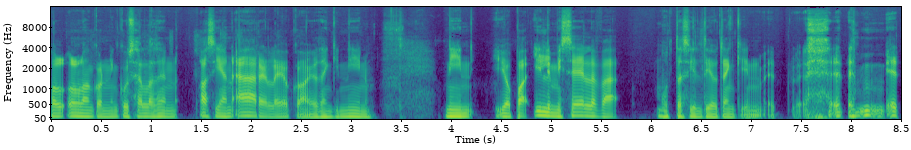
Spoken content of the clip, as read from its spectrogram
ollaanko niin kun sellaisen asian äärellä, joka on jotenkin niin, niin jopa ilmiselvä, mutta silti jotenkin, et, et, et, et,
